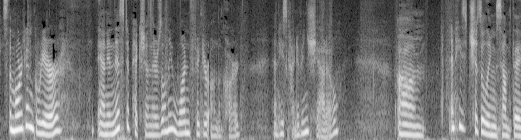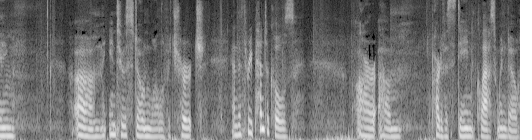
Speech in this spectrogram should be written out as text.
It's the Morgan Greer, and in this depiction, there's only one figure on the card, and he's kind of in shadow. Um, and he's chiseling something um, into a stone wall of a church. And the three pentacles are um, part of a stained glass window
